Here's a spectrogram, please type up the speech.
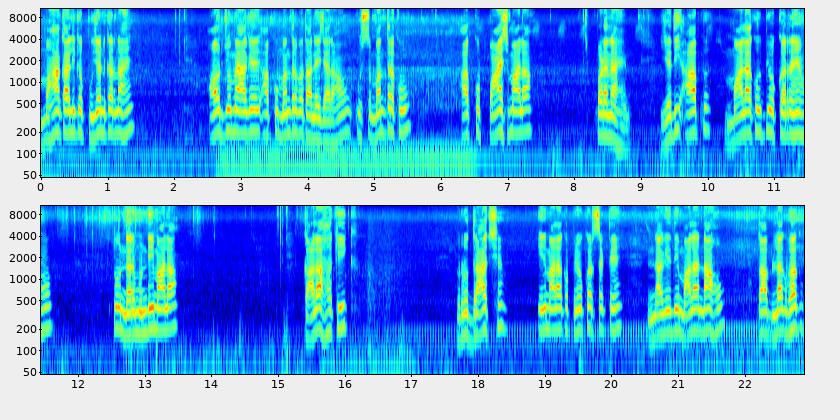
महाकाली का पूजन करना है। और जो मैं आगे आपको मंत्र बताने जा रहा हूँ, उस मंत्र को आपको पाँच माला पढ़ना है। यदि आप माला का उपयोग कर रहे हो तो नरमुंडी माला, काला हकीक, रुद्राक्ष, इन माला का प्रयोग कर सकते हैं। ना यदि माला ना हो तो आप लगभग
